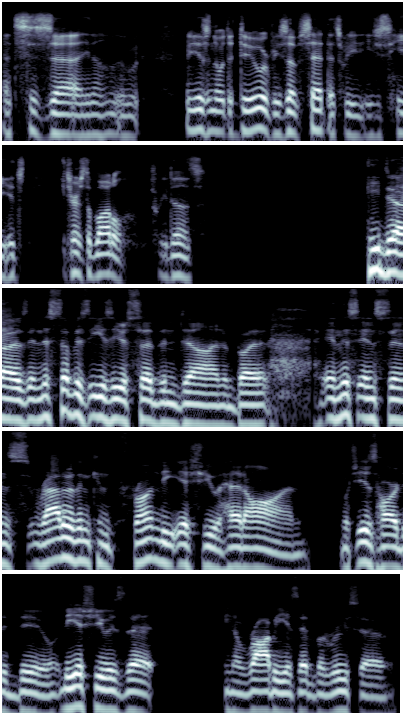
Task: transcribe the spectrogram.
That's his. Uh, you know, when he doesn't know what to do or if he's upset, that's what he, he just he hits. He turns the bottle. That's what he does. He does, and this stuff is easier said than done. But in this instance, rather than confront the issue head on, which is hard to do, the issue is that you know Robbie is at LaRusso's.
